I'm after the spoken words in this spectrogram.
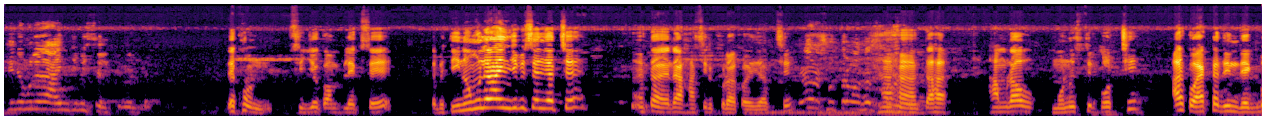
তৃণমূলের আইনজীবী সেল দেখুন সিজিও কমপ্লেক্সে তবে তৃণমূলের আইনজীবী সেল যাচ্ছে এটা এটা হাসির খোরাক হয়ে যাচ্ছে। হ্যাঁ হ্যাঁ তা আমরাও মনস্থির করছি। আর কয়েকটা দিন দেখব।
